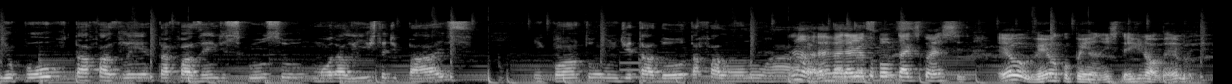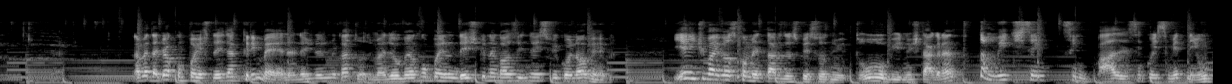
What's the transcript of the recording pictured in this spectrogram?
E o povo tá fazendo, tá fazendo discurso moralista de paz, enquanto um ditador tá falando a. Não, na verdade é que o povo tá desconhecido. Eu venho acompanhando isso desde novembro. Na verdade, eu acompanho isso desde a Crimeia, né? Desde 2014. Mas eu venho acompanhando desde que o negócio intensificou em novembro. E a gente vai ver os comentários das pessoas no YouTube, no Instagram, totalmente sem, sem base, sem conhecimento nenhum.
